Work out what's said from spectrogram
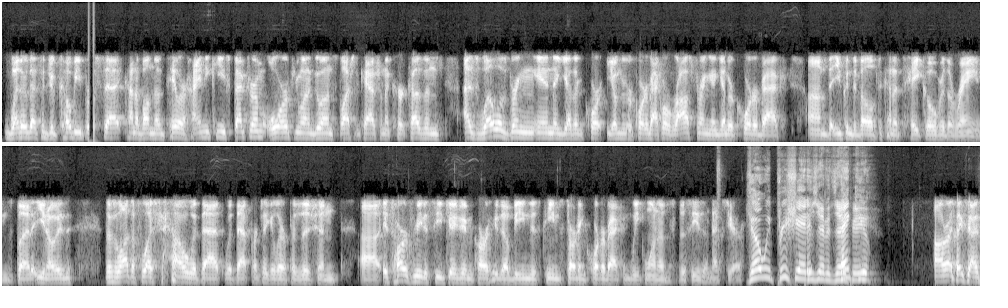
whether that's a Jacoby Brissett kind of on the Taylor Heinicke spectrum, or if you want to go and splash the cash on a Kirk Cousins, as well as bringing in a younger, younger quarterback or rostering a younger quarterback um, that you can develop to kind of take over the reins. But you know, it, there's a lot to flesh out with that with that particular position. Uh, it's hard for me to see JJ McCarthy though being this team's starting quarterback in Week One of the season next year. Joe, we appreciate it. Appreciate it, Thank you. All right, thanks guys.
